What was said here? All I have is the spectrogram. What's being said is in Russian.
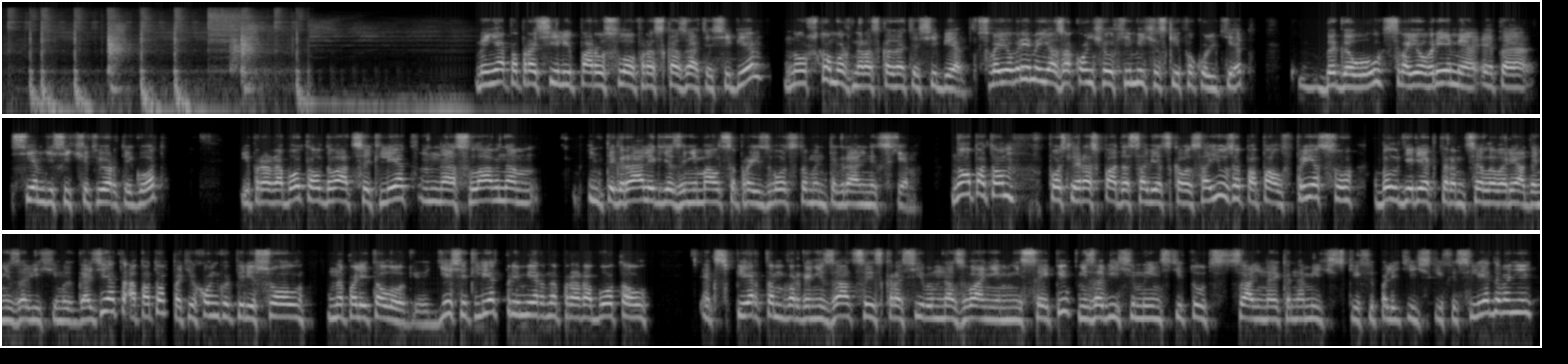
Меня попросили пару слов рассказать о себе. Ну, что можно рассказать о себе? В свое время я закончил химический факультет БГУ. В свое время это 74 год. И проработал 20 лет на славном интеграле, где занимался производством интегральных схем. Ну а потом, после распада Советского Союза, попал в прессу, был директором целого ряда независимых газет, а потом потихоньку перешел на политологию. Десять лет примерно проработал экспертом в организации с красивым названием НИСЭПИ, Независимый институт социально-экономических и политических исследований,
